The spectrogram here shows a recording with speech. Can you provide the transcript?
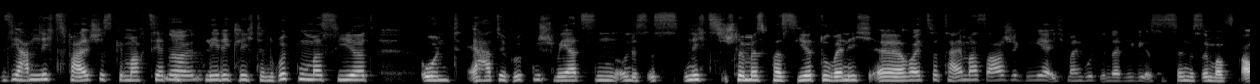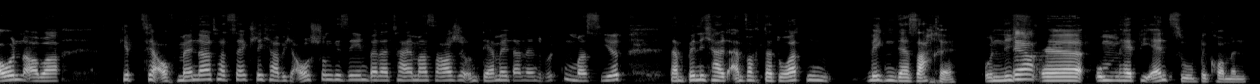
sie haben nichts Falsches gemacht. Sie hat lediglich den Rücken massiert und er hatte Rückenschmerzen und es ist nichts Schlimmes passiert. Du, wenn ich äh, heute zur Thai-Massage gehe, ich meine, gut, in der Regel ist es, sind es immer Frauen, aber gibt es ja auch Männer tatsächlich, habe ich auch schon gesehen bei der Thai-Massage und der mir dann den Rücken massiert, dann bin ich halt einfach da dort wegen der Sache. und nicht Ja. äh, um ein Happy End zu bekommen.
